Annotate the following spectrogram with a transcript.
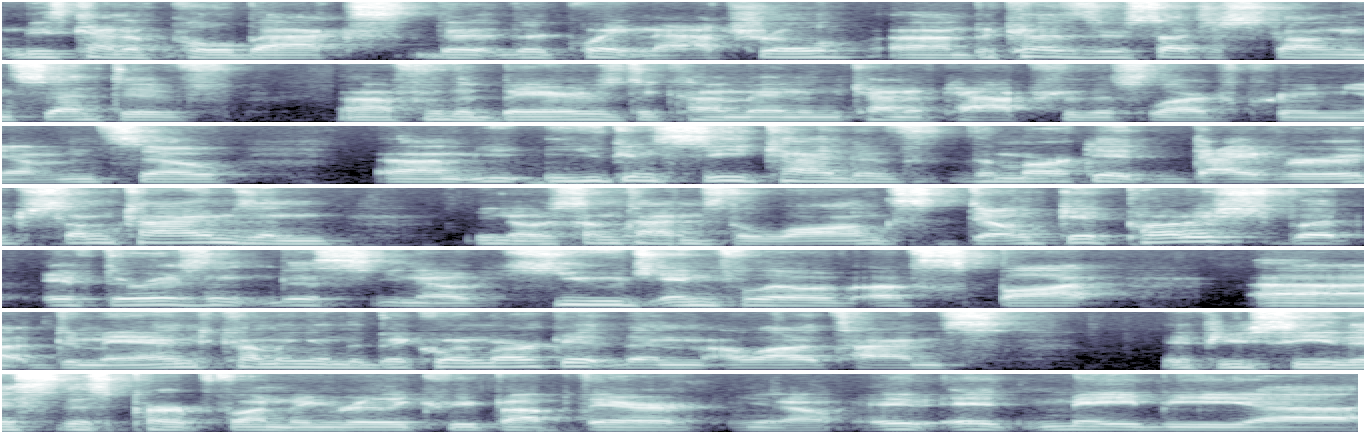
these kind of pullbacks they're, they're quite natural um, because there's such a strong incentive uh, for the bears to come in and kind of capture this large premium. And so um, you, you, can see kind of the market diverge sometimes, and you know sometimes the longs don't get punished. But if there isn't this you know huge inflow of, of spot uh, demand coming in the Bitcoin market, then a lot of times if you see this this perp funding really creep up there, you know it, it may be uh,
